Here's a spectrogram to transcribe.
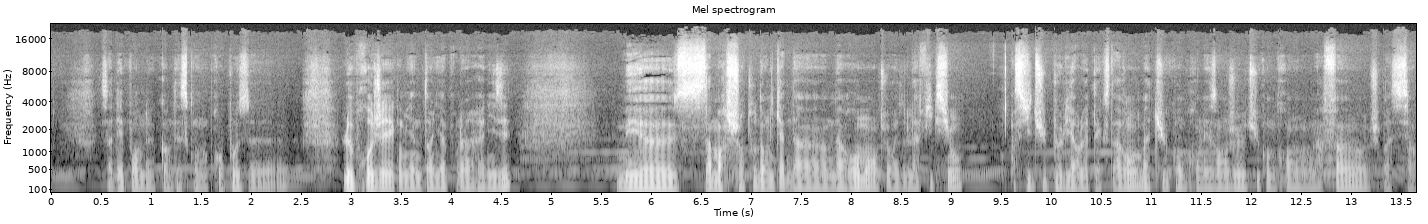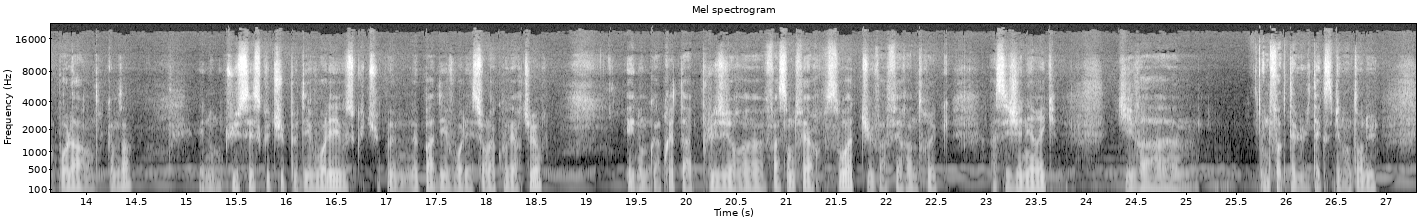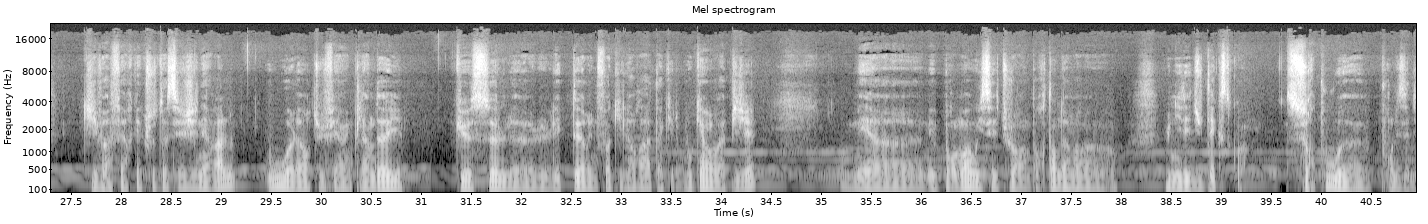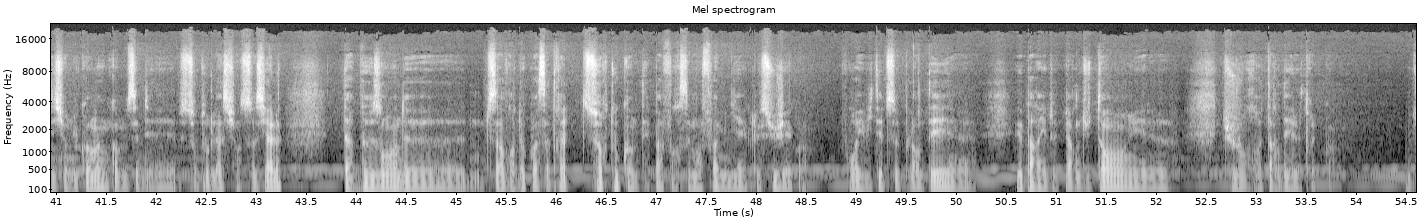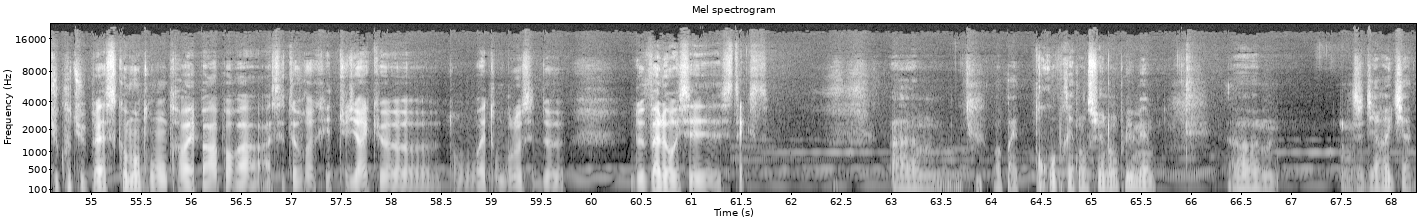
Ça dépend de quand est-ce qu'on me propose euh, le projet et combien de temps il y a pour le réaliser. Mais euh, ça marche surtout dans le cadre d'un roman, tu vois, de la fiction. Si tu peux lire le texte avant, bah, tu comprends les enjeux, tu comprends la fin, je sais pas si c'est un polar, un truc comme ça. Et donc tu sais ce que tu peux dévoiler ou ce que tu peux ne pas dévoiler sur la couverture. Et donc après, tu as plusieurs euh, façons de faire. Soit tu vas faire un truc assez générique qui va, euh, une fois que tu as lu le texte bien entendu, qui va faire quelque chose d'assez général. Ou alors tu fais un clin d'œil que seul euh, le lecteur, une fois qu'il aura attaqué le bouquin, va piger. Mais, euh, mais pour moi, oui, c'est toujours important d'avoir une idée du texte, quoi. Surtout pour les éditions du commun, comme c'est surtout de la science sociale, tu as besoin de, savoir de quoi ça traite, surtout quand t'es pas forcément familier avec le sujet, quoi. Pour éviter de se planter, et pareil, de perdre du temps et de toujours retarder le truc, quoi. Du coup, tu places comment ton travail par rapport à, cette œuvre écrite? Tu dirais que ton, ouais, ton boulot, c'est de, de valoriser ce texte euh, On va pas être trop prétentieux non plus, mais euh, je dirais qu'il y a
